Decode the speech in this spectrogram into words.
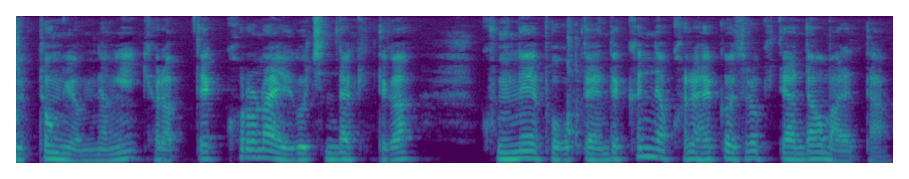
유통 역량이 결합돼 코로나19 진단키트가 국내에 보급되는 데 큰 역할을 할 것으로 기대한다고 말했다.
